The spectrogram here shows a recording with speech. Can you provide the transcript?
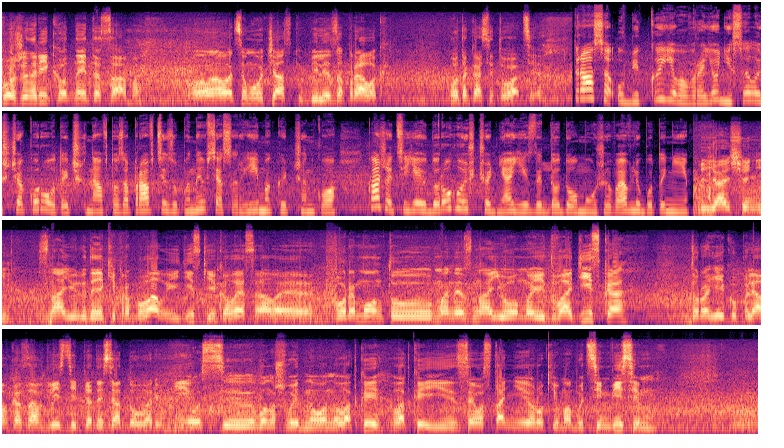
Кожен рік одне й те саме. На цьому участку біля заправок отака ситуація. Траса у бік Києва в районі селища Коротич. На автозаправці зупинився Сергій Микитченко. Каже, цією дорогою щодня їздить додому. Живе в Люботині. Я ще ні. Знаю людей, які пробували, і диски, і колеса, але по ремонту в мене знайомий два диска. Дорогий купляв, казав 250 доларів. І ось е, воно ж видно, воно латки, латки, і це останні років, мабуть, 7-8.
